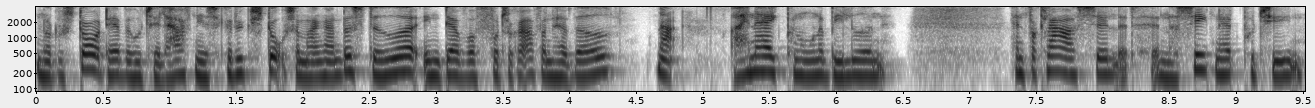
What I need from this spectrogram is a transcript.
når du står der ved Hotel Hafnia, så kan du ikke stå så mange andre steder, end der, hvor fotograferne har været. Nej. Og han er ikke på nogen af billederne. Han forklarer også selv, at han har set natportieren,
